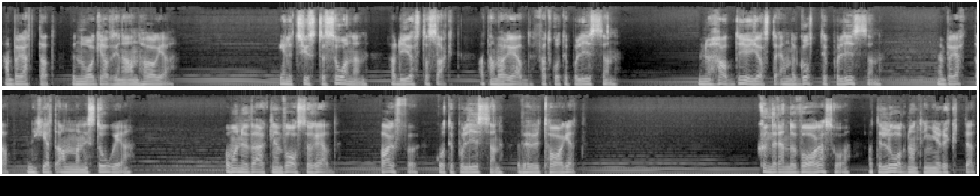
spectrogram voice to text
han berättat för några av sina anhöriga? Enligt systersonen hade Gösta sagt att han var rädd för att gå till polisen. Men nu hade ju Gösta ändå gått till polisen, men berättat en helt annan historia. Om han nu verkligen var så rädd, varför gå till polisen överhuvudtaget? Kunde det ändå vara så att det låg någonting i ryktet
